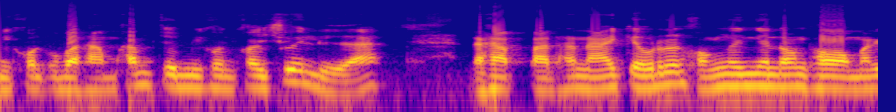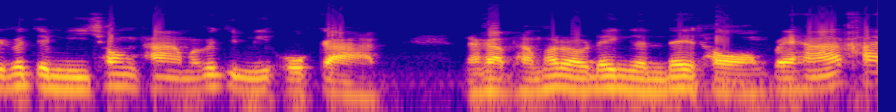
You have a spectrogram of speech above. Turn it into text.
มีคนอุปถัมภ์ค้ำจุนมีคนคอยช่วยเหลือนะครับปรารถนาเกี่ยวเรื่องของเงินเงินทองทองมันก็จะมีช่องทางมันก็จะมีโอกาส นะครับทำให้เราได้เงินได้ทองไปหาใคร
